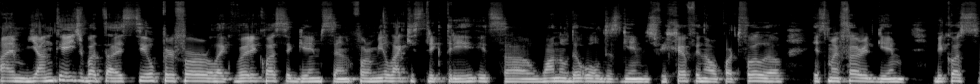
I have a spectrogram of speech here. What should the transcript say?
I'm young age, but I still prefer like very classic games. And for me, Lucky Streak 3, it's uh, one of the oldest games which we have in our portfolio. It's my favorite game because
